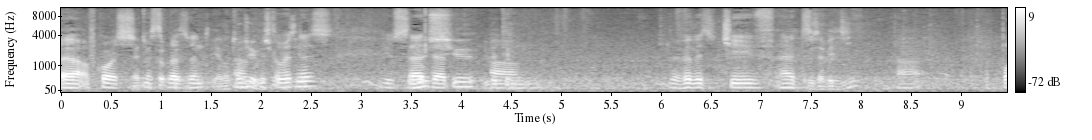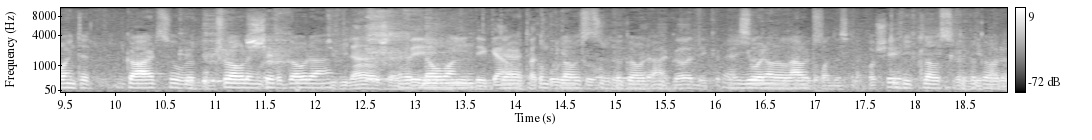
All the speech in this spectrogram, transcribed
Uh, of course, Mr. Koppe, President. bien Uh, Mr. Witness, you said that Monsieur le um, the village chief had vous avez dit uh, appointed guards who were patrolling the pagoda. du village and that no one dared to come close to the pagoda. pagode et que Uh, you were not allowed le droit de s'en to be close to the pagoda.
